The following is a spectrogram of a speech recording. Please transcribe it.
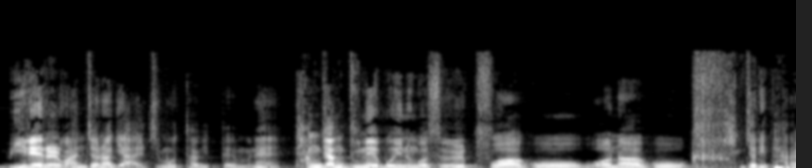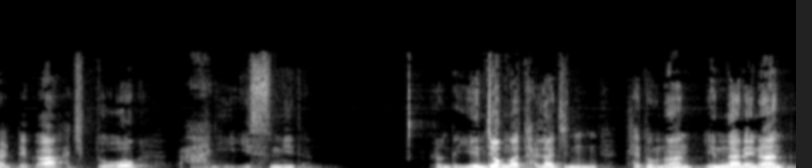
미래를 완전하게 알지 못하기 때문에 당장 눈에 보이는 것을 구하고 원하고 간절히 바랄 때가 아직도 많이 있습니다. 그런데 예전과 달라진 태도는 옛날에는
